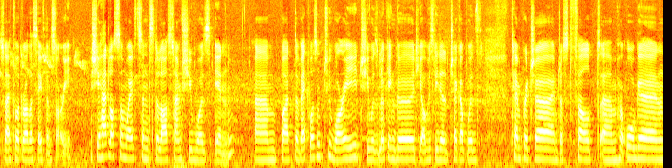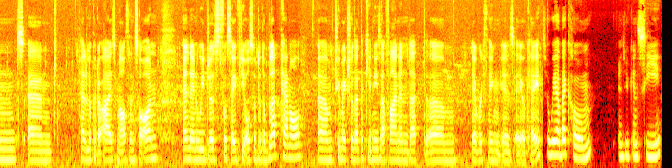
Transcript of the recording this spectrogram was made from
so I thought rather safe than sorry. She had lost some weight since the last time she was in, um, but the vet wasn't too worried. She was looking good. He obviously did a checkup with temperature and just felt um, her organs and had a look at her eyes, mouth, and so on. And then we just, for safety, also did a blood panel um, to make sure that the kidneys are fine and that um, everything is a okay. So we are back home, as you can see.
